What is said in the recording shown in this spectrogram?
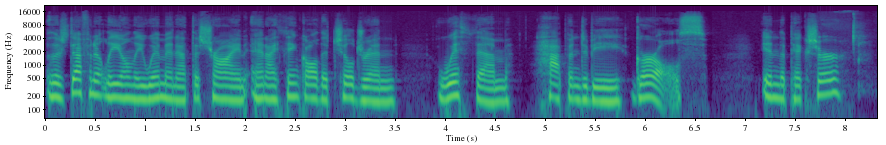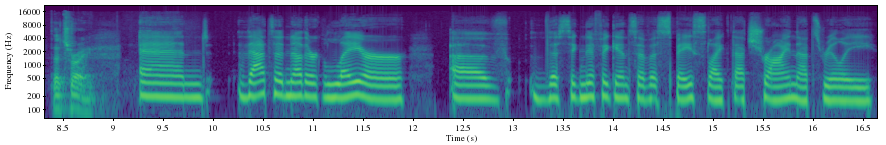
There's definitely only women at the shrine, and I think all the children with them happen to be girls in the picture. That's right. And that's another layer of the significance of a space like that shrine that's really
